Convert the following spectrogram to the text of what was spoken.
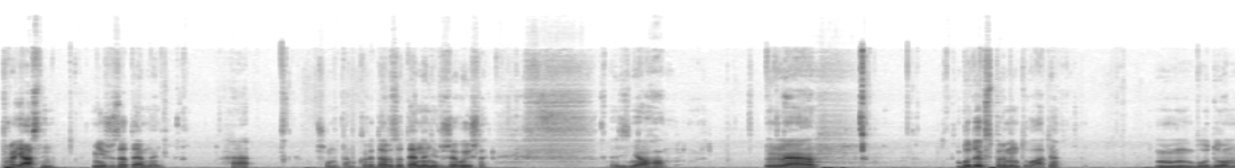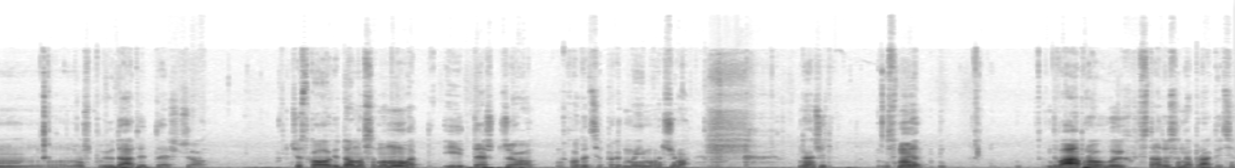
прояснень, ніж затемнень. Ха. Що ми там, коридор затемнені вже вийшли з нього. Буду експериментувати. Буду розповідати те, що частково відомо самому, і те, що знаходиться перед моїми очима. Значить, існує два правових статуси на практиці.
